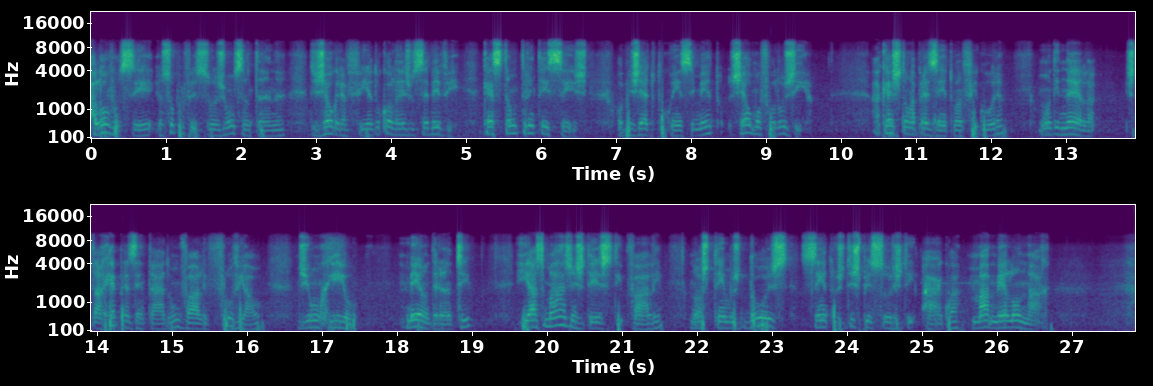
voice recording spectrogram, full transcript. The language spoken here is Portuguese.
Alô você, eu sou o professor João Santana, de Geografia do Colégio CBV. Questão 36. Objeto do conhecimento, geomorfologia. A questão apresenta uma figura onde nela está representado um vale fluvial de um rio meandrante e às margens deste vale nós temos dois centros dispersores de água mamelonar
